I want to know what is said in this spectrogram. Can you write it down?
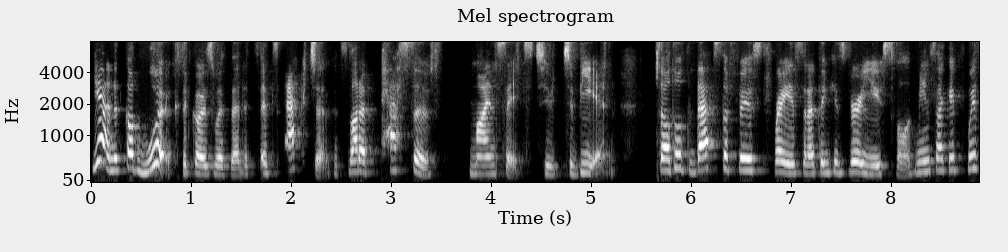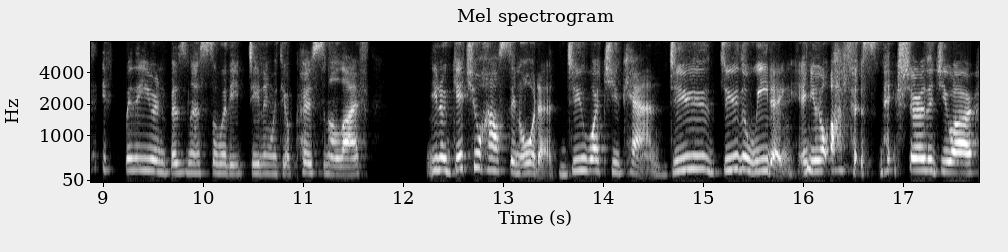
Yeah, and it's got work that goes with it. It's, it's active. It's not a passive mindset to, to be in. So I thought that that's the first phrase that I think is very useful. It means like if with if whether you're in business or whether you're dealing with your personal life, you know, get your house in order. Do what you can. Do do the weeding in your office. Make sure that you are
